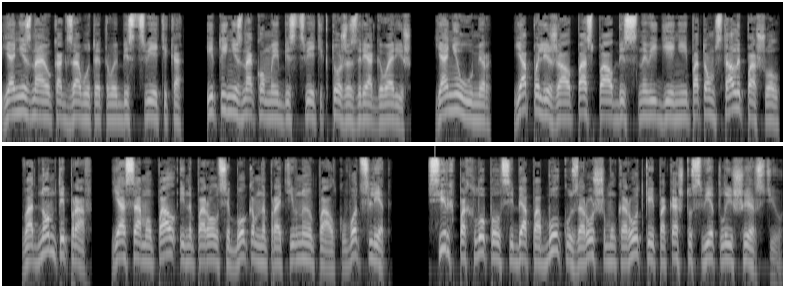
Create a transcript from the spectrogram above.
Я не знаю, как зовут этого бесцветика, и ты, незнакомый бесцветик, тоже зря говоришь. Я не умер. Я полежал, поспал без сновидений, потом встал и пошел. В одном ты прав. Я сам упал и напоролся боком на противную палку. Вот след. Сирх похлопал себя по боку, заросшему короткой, пока что светлой шерстью.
